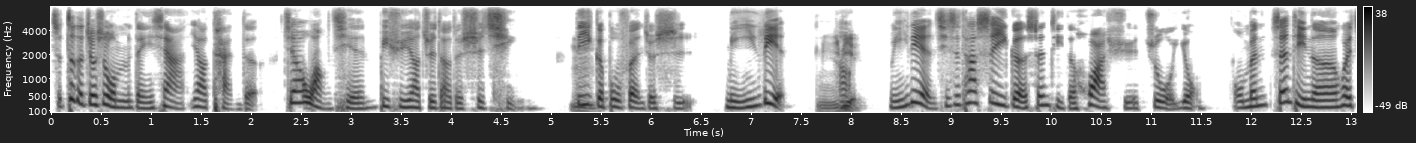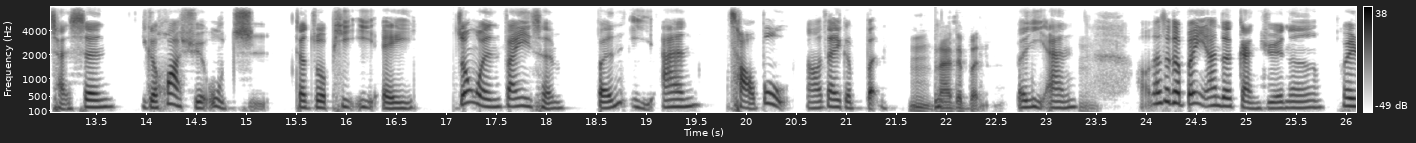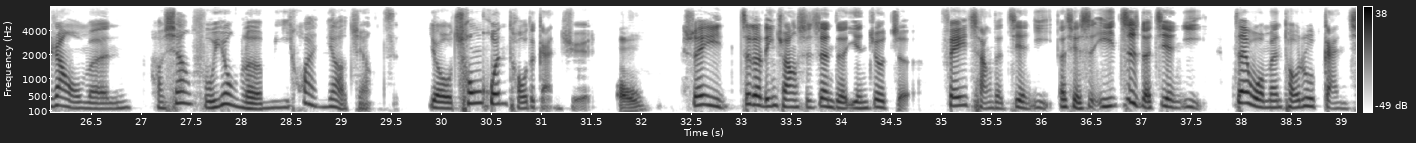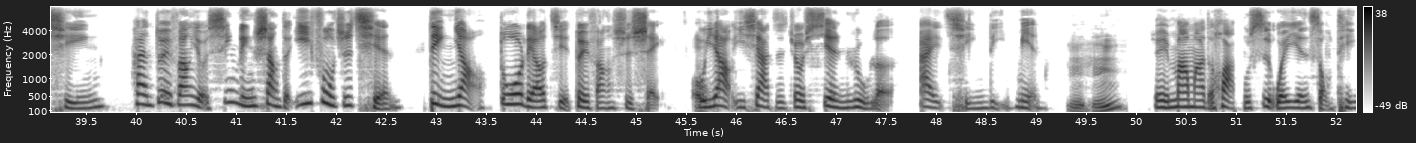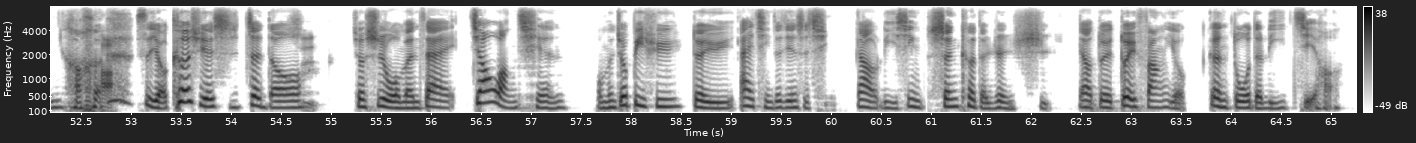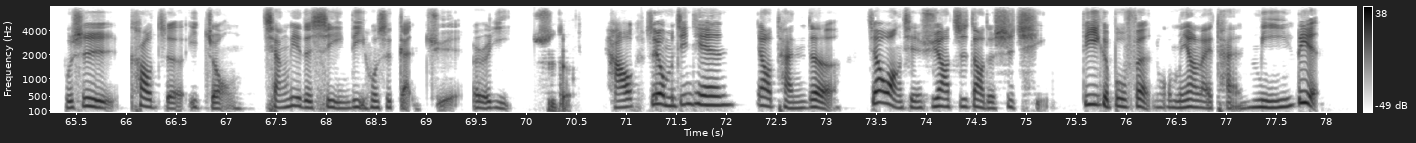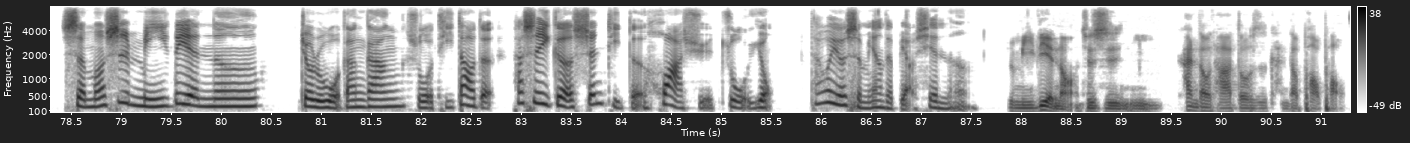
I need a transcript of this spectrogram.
这这个就是我们等一下要谈的交往前必须要知道的事情。第一嗯个部分就是迷恋。迷恋，迷恋其实它是一个身体的化学作用，我们身体呢会产生一个化学物质叫做 PEA，中文翻译成苯乙胺，草部，然后再一个苯，嗯，来的本，苯乙胺。嗯好，那这个苯乙胺的感觉呢，会让我们好像服用了迷幻药这样子，有冲昏头的感觉。哦，所以这个临床实证的研究者非常的建议，而且是一致的建议，在我们投入感情和对方有心灵上的依附之前，定要多了解对方是谁，哦不要一下子就陷入了爱情里面。嗯哼，所以妈妈的话不是危言耸听，哈，好，是有科学实证的哦。是，就是我们在交往前，我们就必须对于爱情这件事情要理性深刻的认识，要对对方有更多的理解哈，不是靠着一种强烈的吸引力或是感觉而已。是的，好，所以我们今天要谈的交往前需要知道的事情，第一个部分我们要来谈迷恋。什么是迷恋呢？就如我刚刚所提到的，它是一个身体的化学作用，它会有什么样的表现呢？就迷恋哦，就是你看到它都是看到泡泡，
